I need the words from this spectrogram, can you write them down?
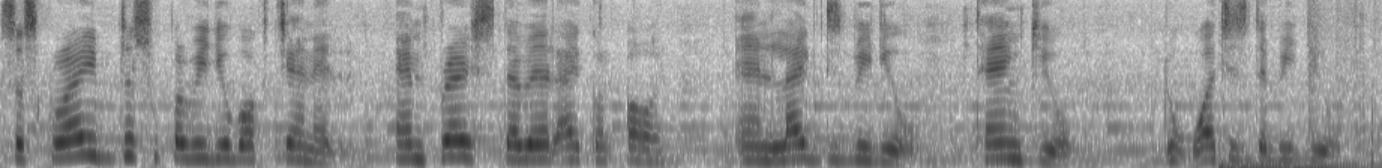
subscribe the super video box channel and press the bell icon on, and like this video. Thank you to watch the video.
